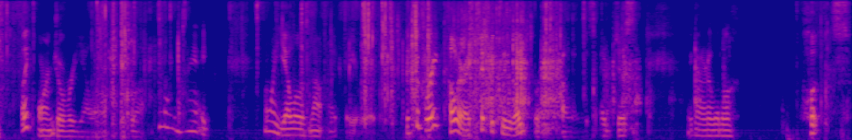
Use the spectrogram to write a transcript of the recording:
I like orange over yellow as well. I don't know why I, don't know why yellow is not my favorite. It's a bright color. I typically like bright colors. I just we got our little hooks.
